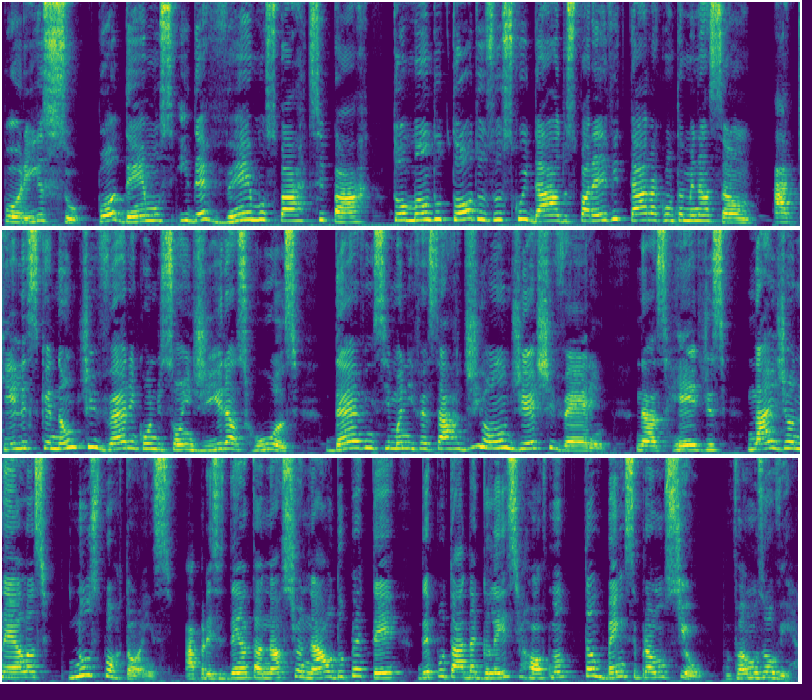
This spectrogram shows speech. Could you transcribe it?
Por isso, podemos e devemos participar tomando todos os cuidados para evitar a contaminação. Aqueles que não tiverem condições de ir às ruas devem se manifestar de onde estiverem, nas redes, nas janelas, nos portões. A presidenta nacional do PT, deputada Gleice Hoffmann, também se pronunciou. Vamos ouvir.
